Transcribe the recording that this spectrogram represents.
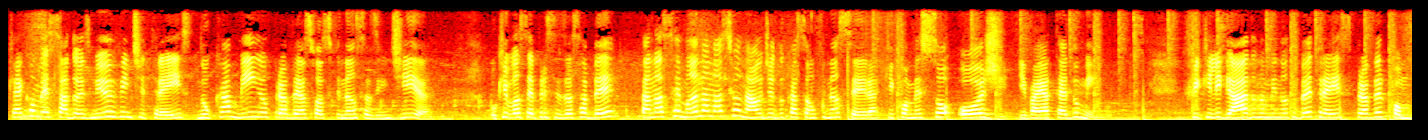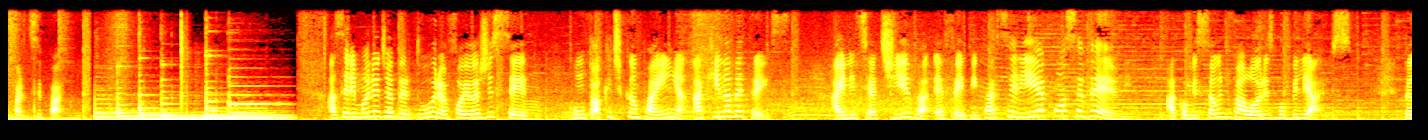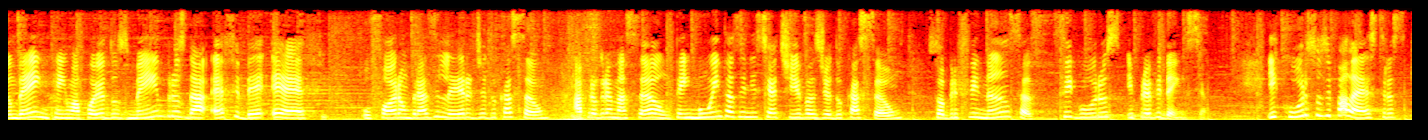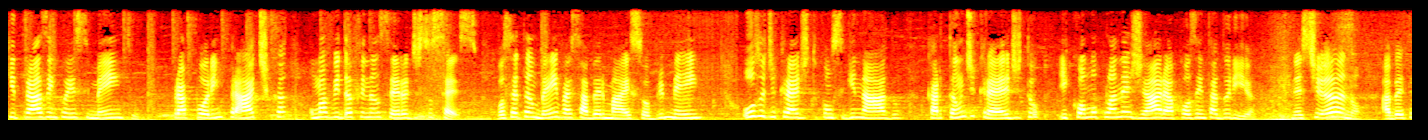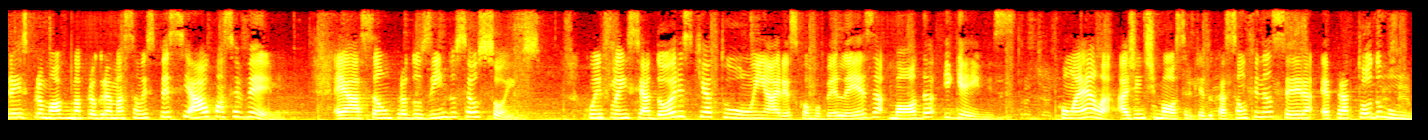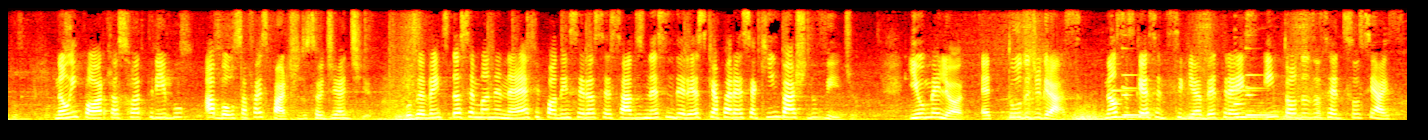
Quer começar 2023 no caminho para ver as suas finanças em dia? O que você precisa saber está na Semana Nacional de Educação Financeira, que começou hoje e vai até domingo. Fique ligado no Minuto B3 para ver como participar. A cerimônia de abertura foi hoje cedo, com um toque de campainha aqui na B3. A iniciativa é feita em parceria com a CVM, a Comissão de Valores Mobiliários. Também tem o apoio dos membros da FBEF, o Fórum Brasileiro de Educação. A programação tem muitas iniciativas de educação sobre finanças, seguros e previdência. E cursos e palestras que trazem conhecimento para pôr em prática uma vida financeira de sucesso. Você também vai saber mais sobre MEI, uso de crédito consignado, cartão de crédito e como planejar a aposentadoria. Neste ano, a B3 promove uma programação especial com a CVM. É a ação Produzindo Seus Sonhos, com influenciadores que atuam em áreas como beleza, moda e games. Com ela, a gente mostra que educação financeira é para todo mundo. Não importa a sua tribo, a bolsa faz parte do seu dia a dia. Os eventos da Semana NF podem ser acessados nesse endereço que aparece aqui embaixo do vídeo. E o melhor, é tudo de graça. Não se esqueça de seguir a B3 em todas as redes sociais.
